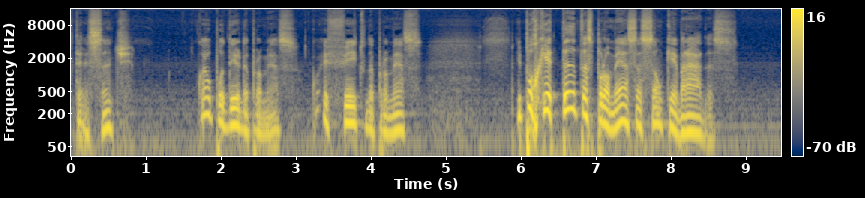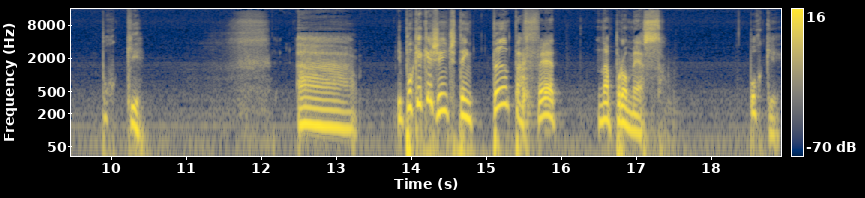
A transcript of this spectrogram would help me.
Interessante. Qual é o poder da promessa? Qual é o efeito da promessa? E por que tantas promessas são quebradas? Por quê? Ah, e por que, que a gente tem tanta fé na promessa? Por quê?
